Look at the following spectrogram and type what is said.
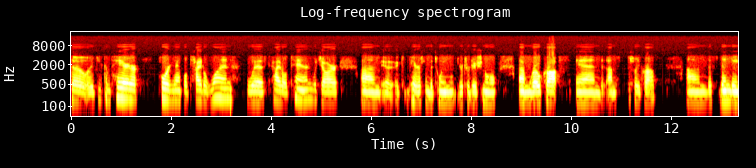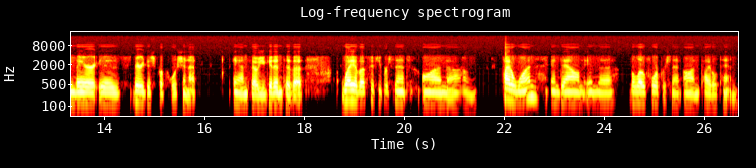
So if you compare, for example, Title One with Title Ten, which are um, a, comparison between your traditional um, row crops and um, specialty crops. Um, the spending there is very disproportionate. And so you get into the way above 50% on um, Title One and down in the below 4% on Title 10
